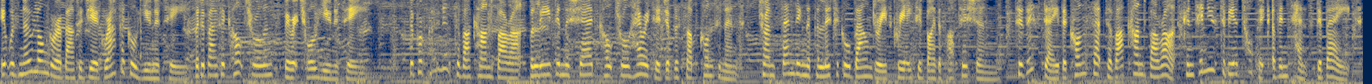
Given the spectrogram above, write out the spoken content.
It was no longer about a geographical unity, but about a cultural and spiritual unity. The proponents of Akhand Bharat believed in the shared cultural heritage of the subcontinent, transcending the political boundaries created by the partition. To this day, the concept of Akhand Bharat continues to be a topic of intense debate.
